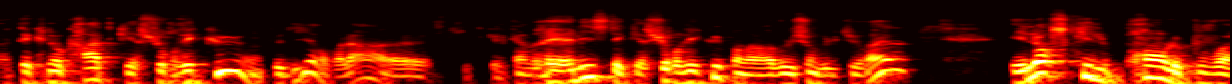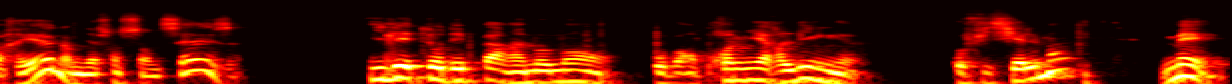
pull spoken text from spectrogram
un technocrate qui a survécu, on peut dire, voilà, euh, quelqu'un de réaliste et qui a survécu pendant la révolution culturelle. Et lorsqu'il prend le pouvoir réel en 1976, il est au départ un moment en première ligne officiellement, mais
